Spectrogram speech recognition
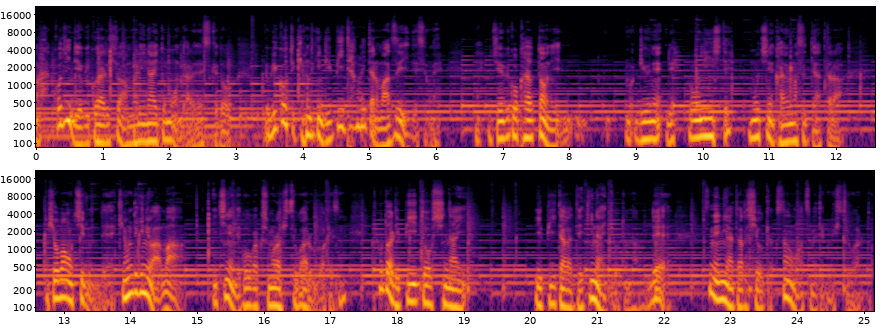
まあ、個人で予備校やる人はあんまりいないと思うんであれですけど、予備校って基本的にリピーターがいたらまずいですよ。ねうち予備校通ったのに、留年で浪人してもう1年通いますってなったら評判落ちるんで基本的にはまあ1年で合格してもらう必要があるわけですね。ってことはリピートをしないリピーターができないってことになるんで常に新しいお客さんを集めてくる必要があると。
